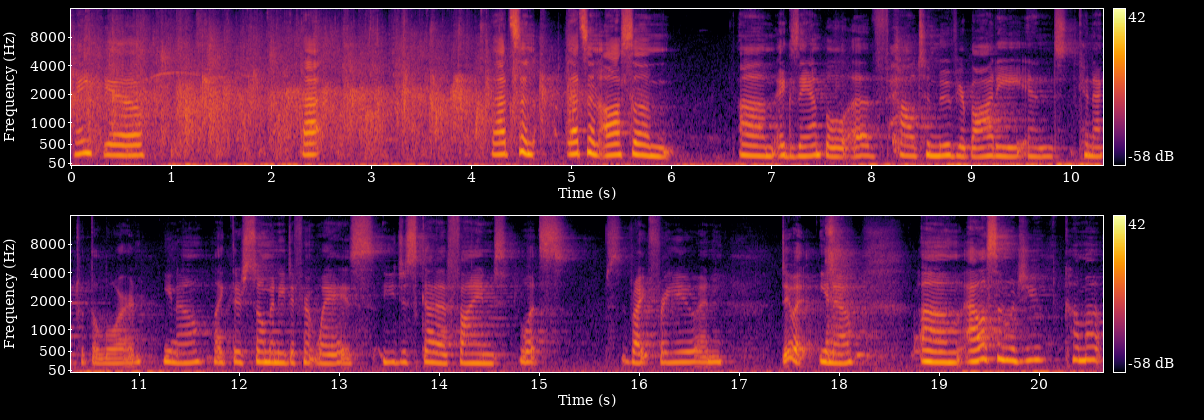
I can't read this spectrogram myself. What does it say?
Thank you. That that's an that's an awesome um, example of how to move your body and connect with the Lord. You know, like there's so many different ways. You just gotta find what's right for you and do it. You know, um, Allison, would you come up?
